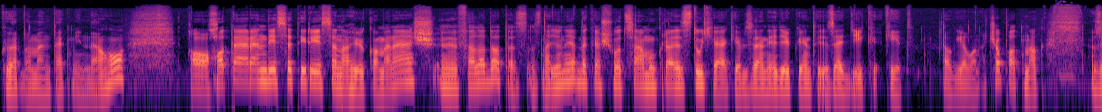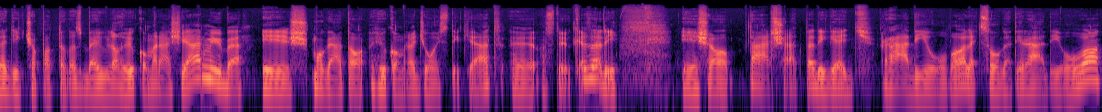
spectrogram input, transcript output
körbe mentek mindenhol. A határrendészeti részen a hőkamerás feladat, az, az nagyon érdekes volt számunkra, ezt úgy kell elképzelni egyébként, hogy az egyik két tagja van a csapatnak, az egyik csapattag az beül a hőkamerás járműbe, és magát a hőkamera joystickját azt ő kezeli, és a társát pedig egy rádióval, egy szolgálati rádióval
